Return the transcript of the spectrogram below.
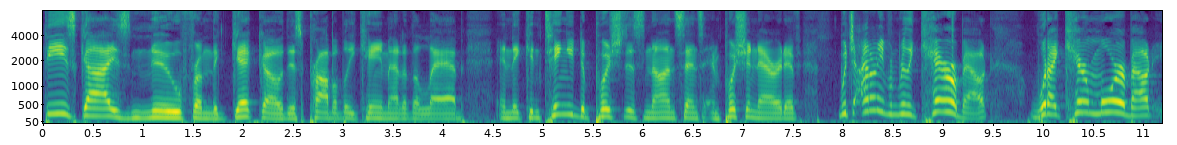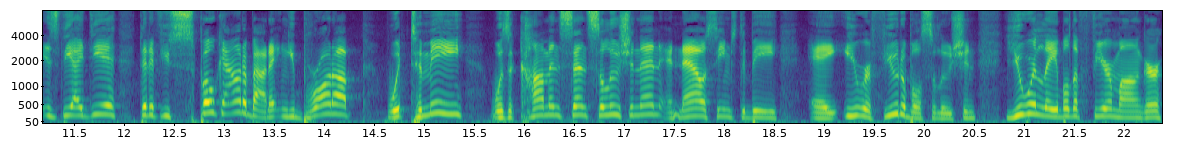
these guys knew from the get-go this probably came out of the lab and they continued to push this nonsense and push a narrative which i don't even really care about. What i care more about is the idea that if you spoke out about it and you brought up what to me was a common sense solution then and now seems to be a irrefutable solution. You were labeled a fearmonger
